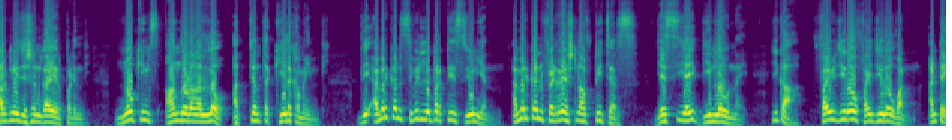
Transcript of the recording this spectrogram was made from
ఆర్గనైజేషన్గా ఏర్పడింది. నో కింగ్స్ ఆందోళనల్లో అత్యంత కీలకమైంది. The American Civil Liberties Union American Federation of Teachers SCI దీనిలో ఉన్నాయి. ఇక five zero five zero one అంటే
